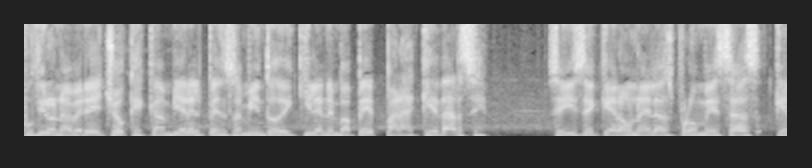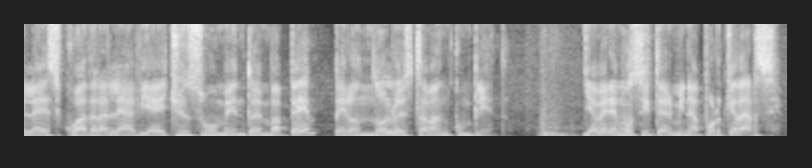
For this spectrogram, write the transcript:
pudieron haber hecho que cambiara el pensamiento de Kylian Mbappé para quedarse, se dice que era una de las promesas que la escuadra le había hecho en su momento a Mbappé, pero no lo estaban cumpliendo. Ya veremos si termina por quedarse.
